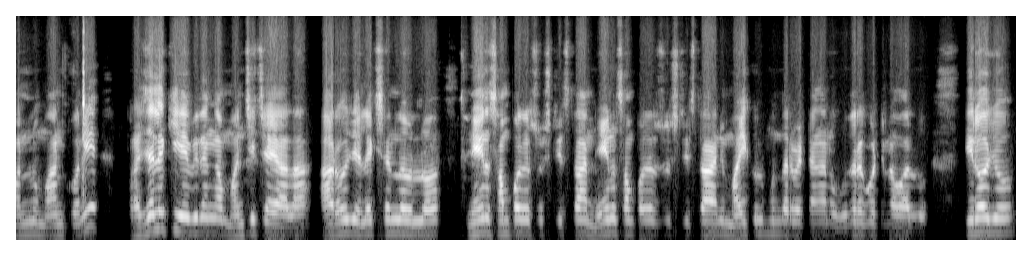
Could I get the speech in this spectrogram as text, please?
పనులు మానుకొని ప్రజలకి ఏ విధంగా మంచి చేయాలా? ఆ రోజు ఎలక్షన్లలో నేను సంపద సృష్టిస్తా నేను సంపద సృష్టిస్తా అని మైకులు ముందర పెట్టగానే ఉదరగొట్టిన వాళ్ళు. ఈ రోజు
